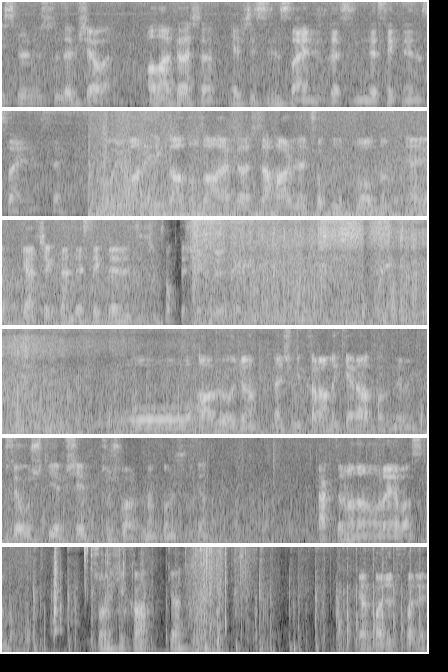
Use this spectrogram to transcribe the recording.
İsminin üstünde bir şey var. Valla arkadaşlar hepsi sizin sayenizde, sizin destekleriniz sayenizde. O ünvanı ilk aldığım zaman arkadaşlar harbiden çok mutlu oldum. Yani gerçekten destekleriniz için çok teşekkür ederim. Oo abi hocam ben şimdi karanlık yere atalım değil mi? Yüksek uç diye bir şey tuş vardı ben konuşurken. Taktırmadan oraya bastım. Son 2K gel. Gel pacı tufacı.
